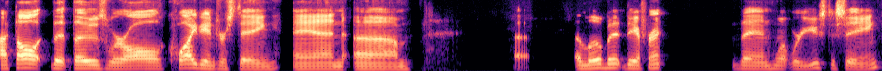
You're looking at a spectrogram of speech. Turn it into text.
I thought that those were all quite interesting and um, a little bit different than what we're used to seeing.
